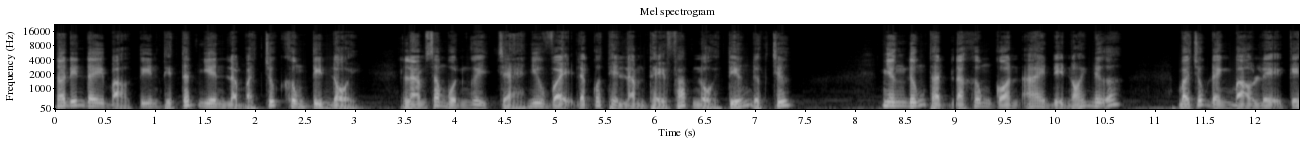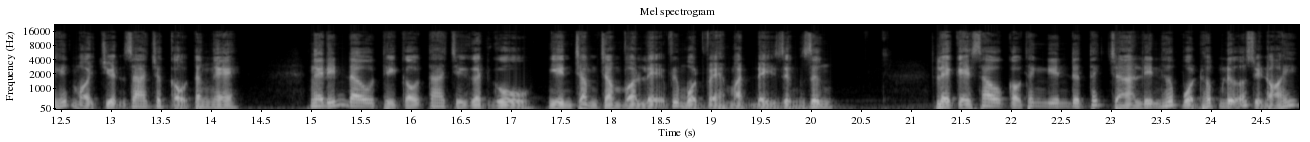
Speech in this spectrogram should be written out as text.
Nói đến đây bảo tin thì tất nhiên là bà Trúc không tin nổi. Làm sao một người trẻ như vậy là có thể làm thầy Pháp nổi tiếng được chứ? Nhưng đúng thật là không còn ai để nói nữa. Bà Trúc đành bảo Lệ kể hết mọi chuyện ra cho cậu ta nghe. Nghe đến đâu thì cậu ta chỉ gật gù, nhìn chầm chầm vào Lệ với một vẻ mặt đầy rừng rưng. Lệ kể sau cậu thanh niên đưa tách trà lên hớp một hớp nữa rồi nói.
